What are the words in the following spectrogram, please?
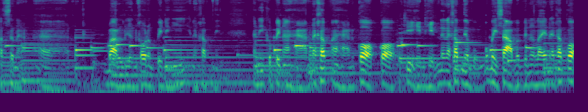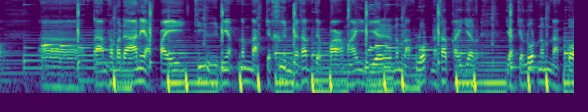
ลักษณะบ้านเรือนเขาเป็นอย่างนี้นะครับเนี่ยอันนี้ก็เป็นอาหารนะครับ อาหารก็ก็ที่เห็นเห็นนะครับเนี่ยผมก็ไม่ทราบมันเป็นอะไรนะครับ ก็ ตามธรรมดาเนี่ยไปที่อื่นเนี่ยน้ำหนักจะขึ้นนะครับ แต่ปลาไม้อินเดียน้ำหนักลดนะครับใครอยากอยากจะลดน้ำหนักก็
